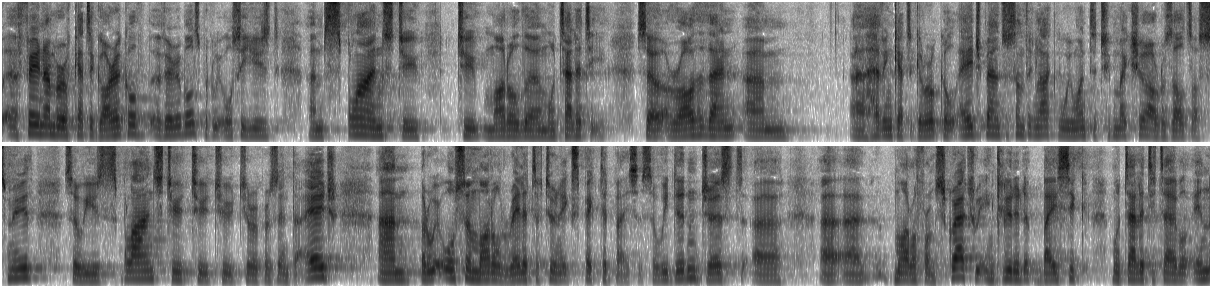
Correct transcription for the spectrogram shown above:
a fair number of categorical variables, but we also used um, splines to to model the mortality. So rather than um, uh, having categorical age bands or something like that, we wanted to make sure our results are smooth. So we used splines to, to, to, to represent the age, um, but we also modeled relative to an expected basis. So we didn't just uh, uh, uh, model from scratch, we included a basic mortality table in,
